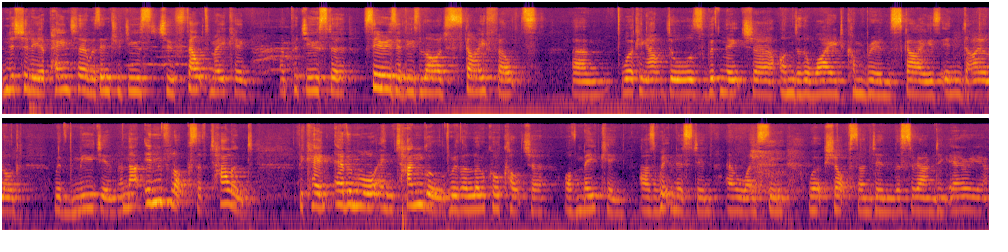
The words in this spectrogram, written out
Initially, a painter was introduced to felt making and produced a series of these large sky felts, um, working outdoors with nature under the wide Cumbrian skies in dialogue with the medium. And that influx of talent became ever more entangled with a local culture of making, as witnessed in LYC workshops and in the surrounding area.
